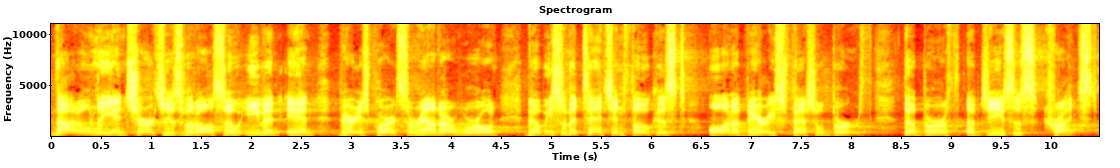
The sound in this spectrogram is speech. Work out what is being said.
not only in churches, but also even in various parts around our world, there'll be some attention focused on a very special birth the birth of Jesus Christ.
